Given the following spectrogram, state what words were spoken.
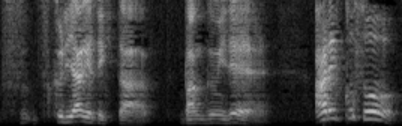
つ作り上げてきた番組であれこそ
